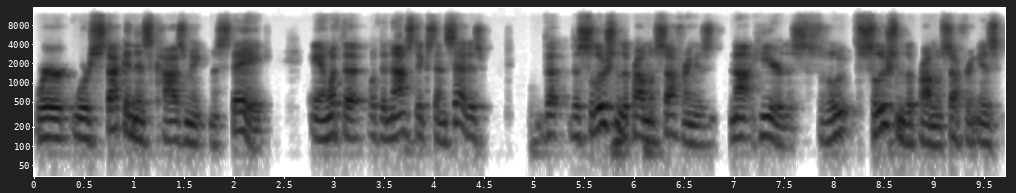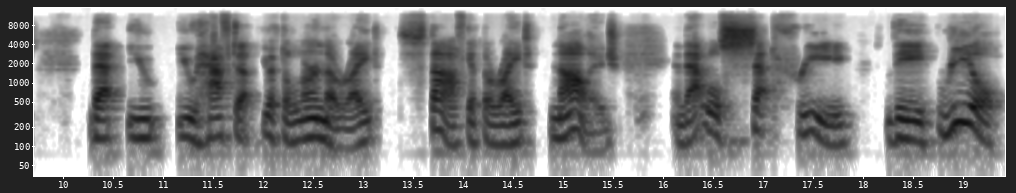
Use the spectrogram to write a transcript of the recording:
we're we're stuck in this cosmic mistake. And what the what the Gnostics then said is the the solution to the problem of suffering is not here. The solu- solution to the problem of suffering is that you you have to you have to learn the right stuff, get the right knowledge, and that will set free the real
